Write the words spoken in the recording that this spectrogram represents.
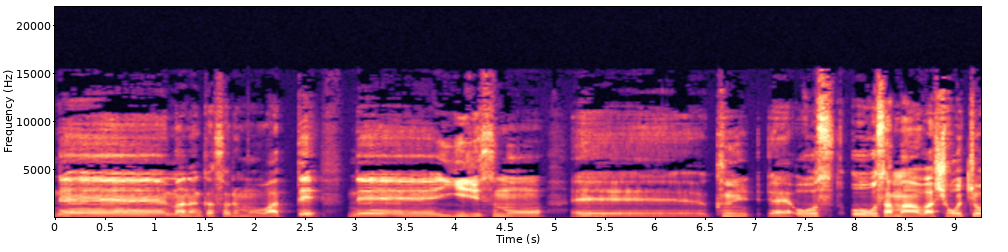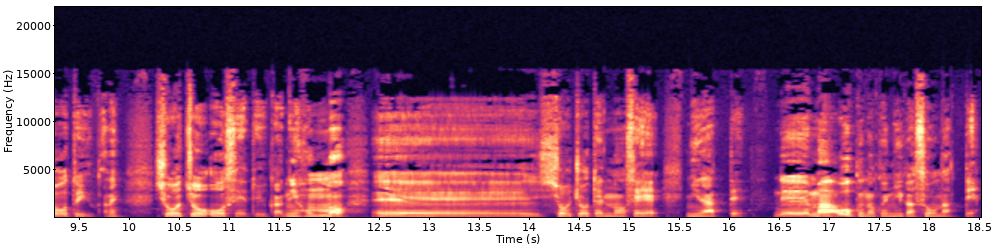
で、まあなんかそれも終わって、で、イギリスも、えー、君、えー、王、王様は象徴というかね、象徴王政というか、日本も、えー、象徴天皇制になって、で、まあ、多くの国がそうなって。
